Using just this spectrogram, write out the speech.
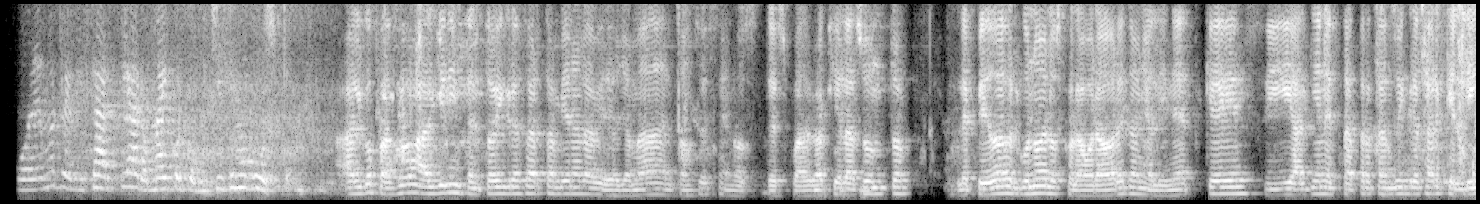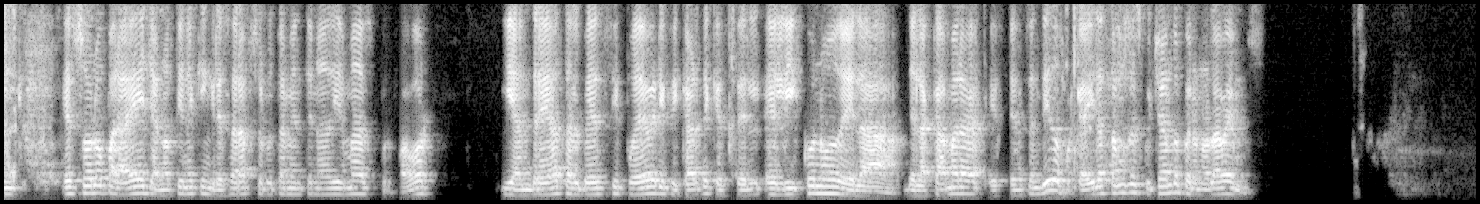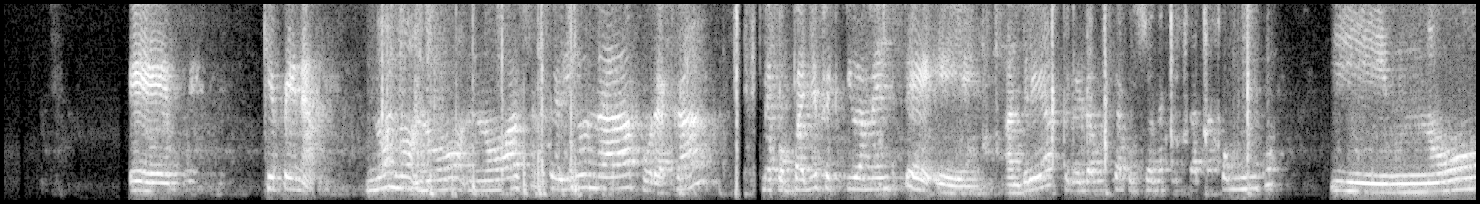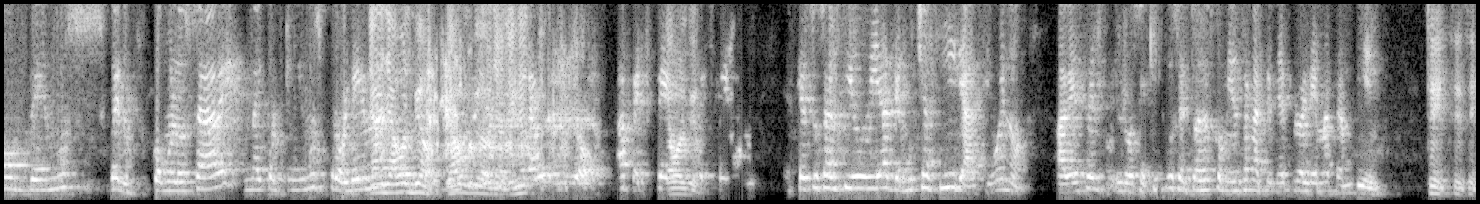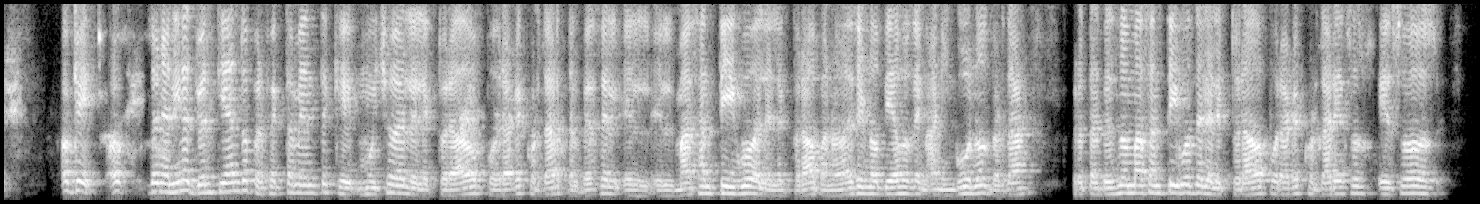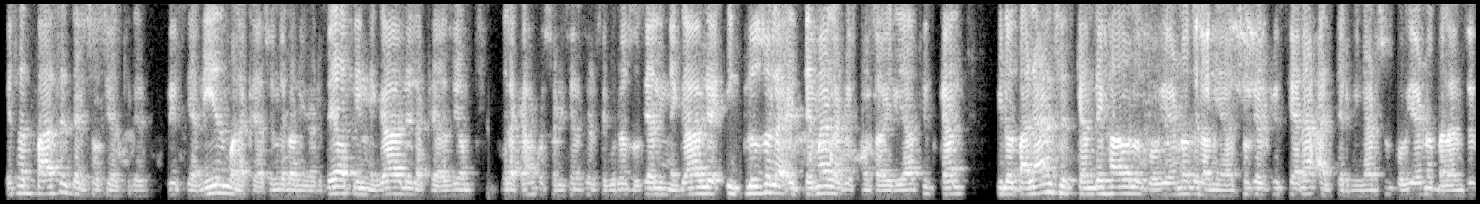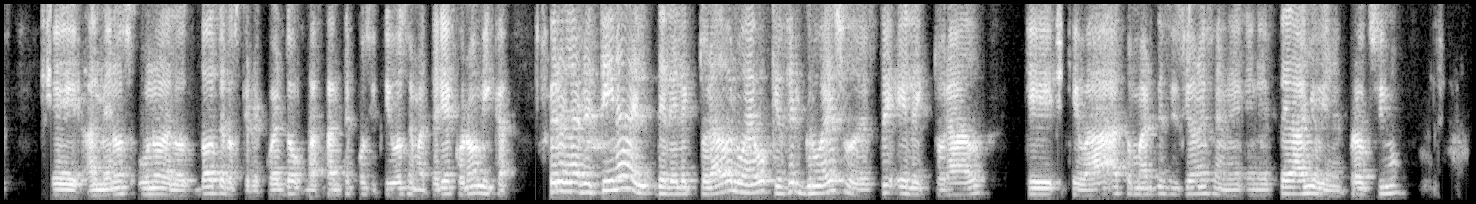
Podemos revisar, claro, Michael, con muchísimo gusto. Algo pasó, alguien intentó ingresar también a la videollamada, entonces se nos descuadró aquí el asunto. Le pido a alguno de los colaboradores, doña Linet, que si alguien está tratando de ingresar, que el link es solo para ella, no tiene que ingresar absolutamente nadie más, por favor. Y Andrea, tal vez si puede verificar de que esté el, icono de la, de la cámara esté encendido, porque ahí la estamos escuchando, pero no la vemos. Eh, qué pena. No, no, no, no ha sucedido nada por acá. Me acompaña efectivamente eh, Andrea, pero es la única persona que está acá conmigo y no vemos, bueno, como lo sabe, Michael, tuvimos problemas. Ya, ya volvió, ya volvió, doña Lina. Ya volvió. Ah, perfecto, Es que estos han sido días de muchas giras y bueno, a veces los equipos entonces comienzan a tener problemas también. Sí, sí, sí. Ok, doña Lina, yo entiendo perfectamente que mucho del electorado podrá recordar, tal vez el, el, el más antiguo del electorado, para no decirnos viejos a ninguno, ¿verdad? Pero tal vez los más antiguos del electorado podrán recordar esos, esos, esas bases del social cristianismo, la creación de la universidad, innegable, la creación de la Caja Costarricense del Seguro Social, innegable, incluso el tema de la responsabilidad fiscal y los balances que han dejado los gobiernos de la Unidad Social Cristiana al terminar sus gobiernos, balances eh, al menos uno de los dos de los que recuerdo bastante positivos en materia económica. Pero en la retina del, electorado nuevo, que es el grueso de este electorado que, que va a tomar decisiones en, en, este año y en el próximo,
